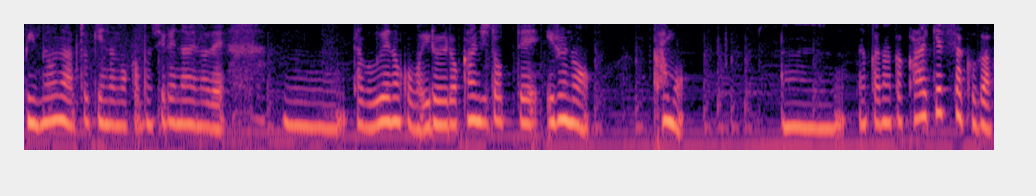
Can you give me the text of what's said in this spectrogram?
微妙な時なのかもしれないのでうん多分上の子もいろいろ感じ取っているのかも。うんなかなか解決策が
